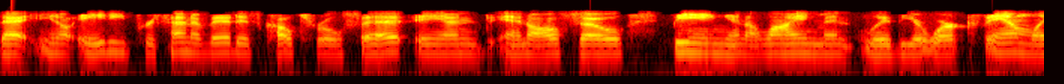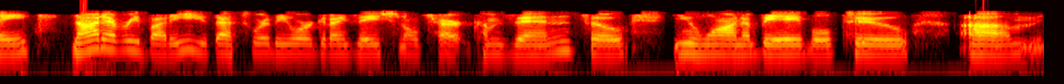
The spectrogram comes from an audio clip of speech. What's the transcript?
that you know 80% of it is cultural fit and and also being in alignment with your work family. Not everybody that's where the organizational chart comes in. So you want to be able to um,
